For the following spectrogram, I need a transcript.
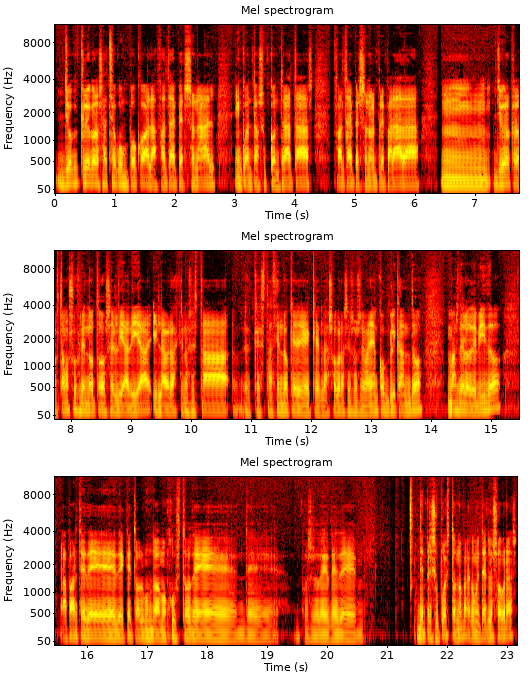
yo creo que los achaco un poco a la falta de personal en cuanto a subcontratas, falta de personal preparada. Mm, yo creo que lo estamos sufriendo todos el día a día y la verdad es que nos está, que está haciendo que, las obras eso se vayan complicando más de lo debido, aparte de, que todo el mundo vamos justo de, de pues de- de- de presupuesto ¿no? para cometer las obras,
